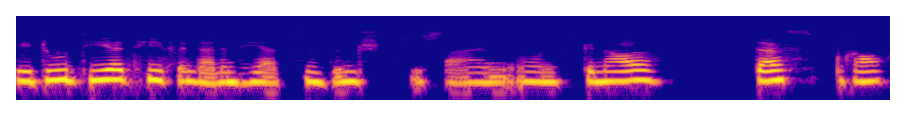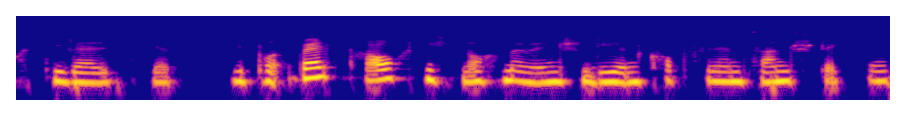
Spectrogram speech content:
die du dir tief in deinem Herzen wünschst zu sein. Und genau das braucht die Welt jetzt. Die Welt braucht nicht noch mehr Menschen, die ihren Kopf in den Sand stecken,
